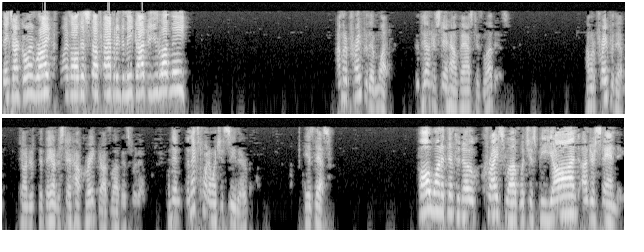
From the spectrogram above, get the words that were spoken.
Things aren't going right. Why is all this stuff happening to me? God, do you love me? I'm going to pray for them what? That they understand how vast His love is. I'm going to pray for them to under, that they understand how great God's love is for them. And then the next point I want you to see there is this. Paul wanted them to know Christ's love, which is beyond understanding.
